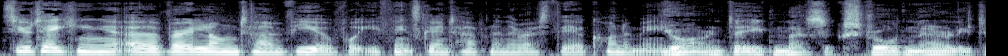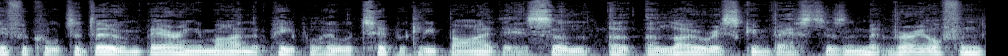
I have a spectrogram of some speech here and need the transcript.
So you're taking a very long-term view of what you think is going to happen in the rest of the economy. You are indeed, and that's extraordinarily difficult to do. And bearing in mind that people who would typically buy this are, are, are low-risk investors and very often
